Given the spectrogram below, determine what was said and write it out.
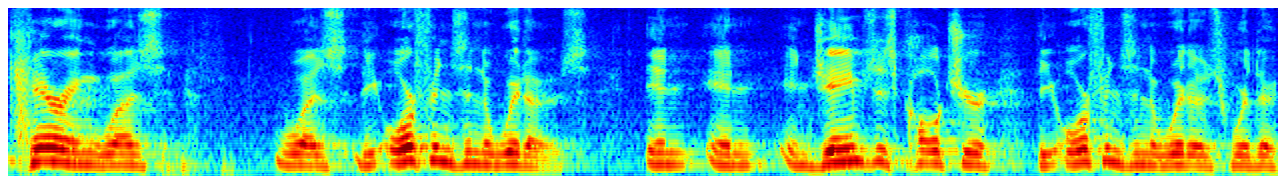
caring was, was the orphans and the widows. In, in, in James's culture, the orphans and the widows were the,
